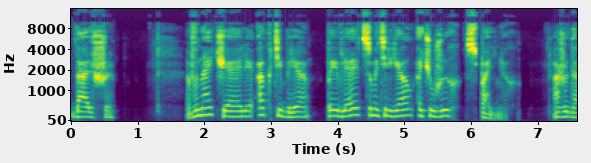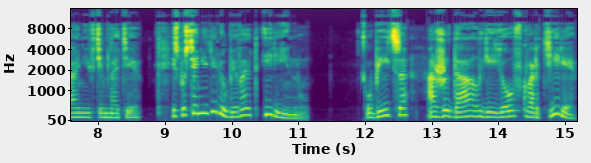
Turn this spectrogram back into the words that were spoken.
Дальше. В начале октября появляется материал о чужих спальнях ожиданий в темноте, и спустя неделю убивают Ирину. Убийца ожидал ее в квартире,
